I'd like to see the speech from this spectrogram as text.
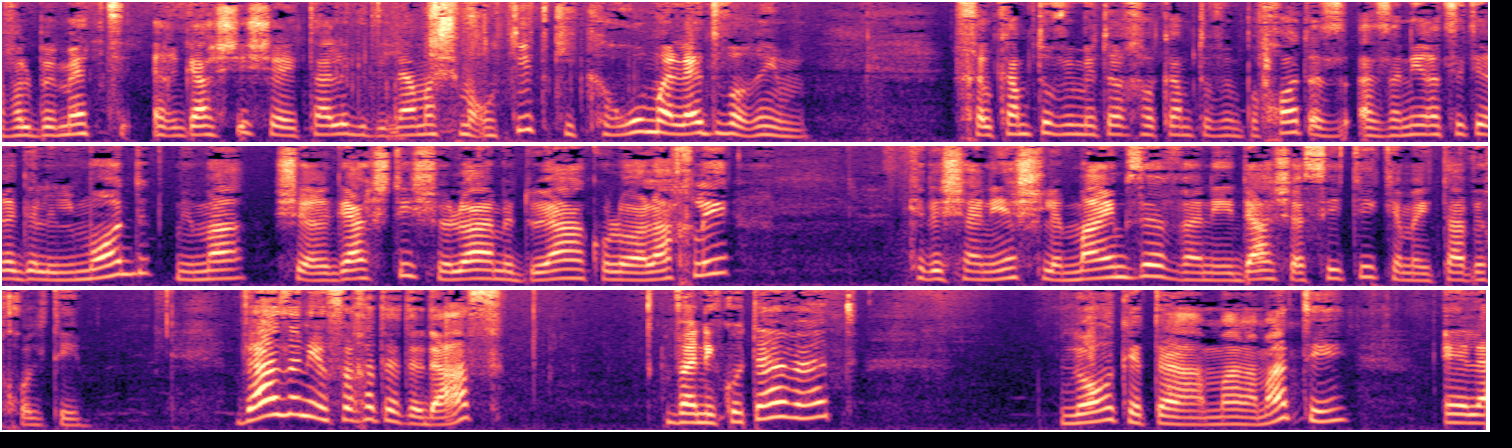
אבל באמת הרגשתי שהייתה לי גדילה משמעותית, כי קרו מלא דברים. חלקם טובים יותר, חלקם טובים פחות, אז, אז אני רציתי רגע ללמוד ממה שהרגשתי שלא היה מדויק או לא הלך לי, כדי שאני אהיה שלמה עם זה ואני אדע שעשיתי כמיטב יכולתי. ואז אני הופכת את הדף, ואני כותבת לא רק את מה למדתי, אלא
